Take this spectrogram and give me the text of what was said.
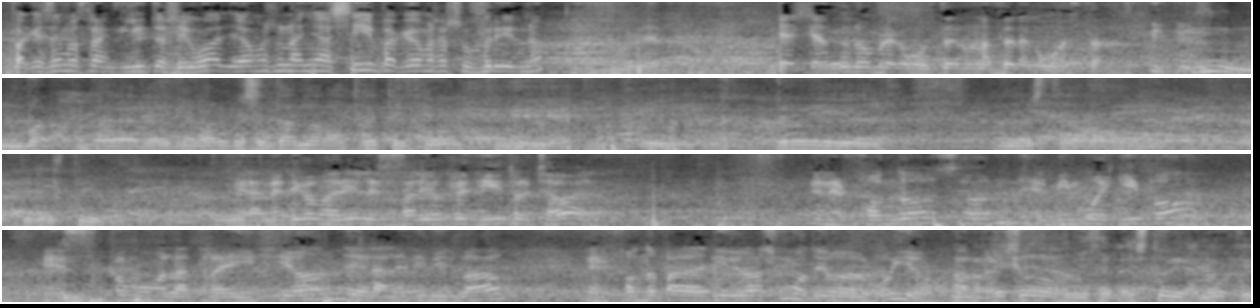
para que estemos tranquilitos igual. Llevamos un año así, ¿para que vamos a sufrir, no? Muy bien. ¿Qué, qué hace un hombre como usted en una cena como esta? Bueno, me voy representando al Atlético y, yo y nuestro directivo. El Atlético de Madrid les ha salido crecidito el chaval. En el fondo son el mismo equipo, es como la tradición del Atlético Bilbao. En el fondo para el Atlético Bilbao es un motivo de orgullo. Bueno, eso dice la historia, ¿no? Que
